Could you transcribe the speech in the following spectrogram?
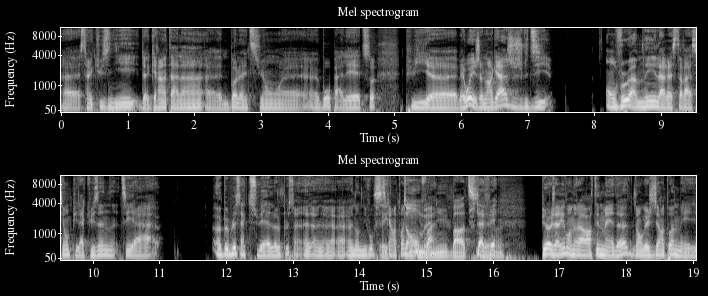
c'est un cuisinier de grand talent, euh, une bonne intuition, euh, un beau palais, tout ça. Puis, euh, ben oui, je l'engage, je lui dis on veut amener la restauration puis la cuisine, tu sais, à un peu plus actuel, un peu plus un, un- autre niveau. C'est ce qu'Antoine ton menu bâti. Tout à fait. Puis là, j'arrive, on a la rareté de main-d'œuvre. Donc, je dis, Antoine, mais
